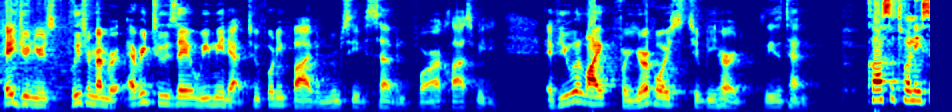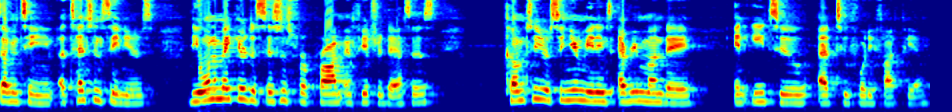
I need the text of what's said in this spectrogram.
Hey juniors, please remember every Tuesday we meet at 2:45 in room C7 for our class meeting. If you would like for your voice to be heard, please attend. Class of 2017, attention seniors. Do you want to make your decisions for prom and future dances? Come to your senior meetings every Monday in E2 at 2:45 p.m.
